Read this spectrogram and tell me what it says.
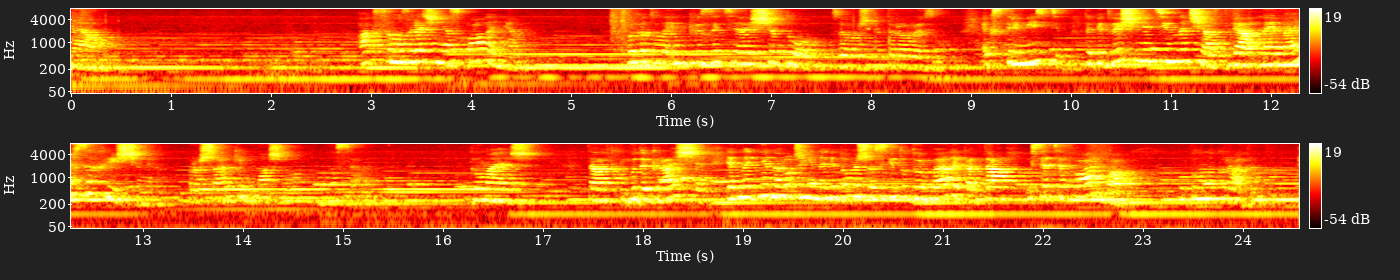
Нео. Акт самозречення спалення вигадала інквізиція ще до зародження тероризму, екстремістів та підвищення цін на час для найменш захищених прошарків нашого населення. Думаєш, так буде краще, як на дні народження невідомішого світу дурбелика та уся ця фарба куплено крадена,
